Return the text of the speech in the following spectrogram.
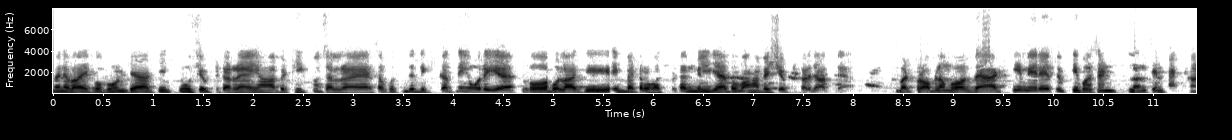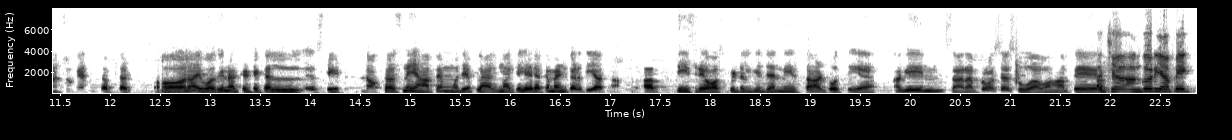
मैंने वाइफ को फ़ोन किया कि क्यों शिफ्ट कर रहे हैं, यहाँ पे ठीक तो चल रहा है ऐसा कुछ, मुझे दिक्कत नहीं हो रही है। तो बोला कि एक बेटर हॉस्पिटल मिल गया तो वहाँ पे शिफ्ट कर जाते हैं। बट प्रॉब्लम वॉज़ दैट कि मेरे 50 परसेंट लंग्स इन्फेक्ट कर चुके थे तब तक। और I was in a critical state doctors ने यहाँ पे मुझे प्लाज्मा के लिए रेकमेंड कर दिया था। अब तीसरे हॉस्पिटल की जर्नी स्टार्ट होती है। अगेन सारा प्रोसेस हुआ वहाँ पे। अच्छा अंकुर यहाँ पे एक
